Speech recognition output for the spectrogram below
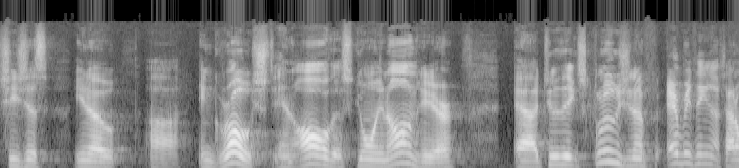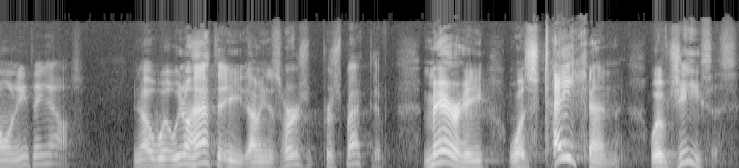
She's just, you know, uh, engrossed in all this going on here uh, to the exclusion of everything else. I don't want anything else. You know, we, we don't have to eat. I mean, it's her perspective. Mary was taken with Jesus.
